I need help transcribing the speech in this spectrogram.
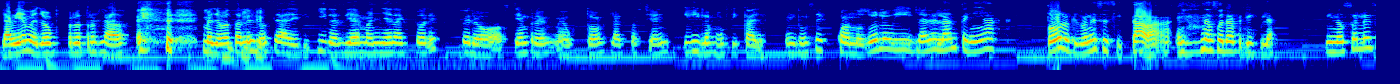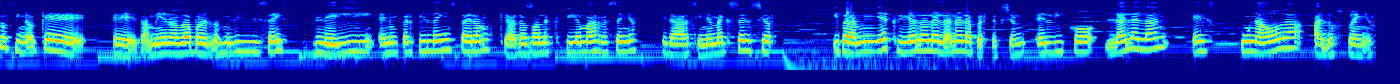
La vida me llevó por otros lados. me llevó tal vez, no sé, a dirigir el día de mañana actores, pero siempre me gustó la actuación y los musicales. Entonces, cuando yo lo vi, La La Land tenía todo lo que yo necesitaba en una sola película. Y no solo eso, sino que eh, también allá por el 2016 leí en un perfil de Instagram, que ahora ya no escribe más reseñas, era Cinema Excelsior, y para mí escribió La La Land a la perfección. Él dijo, La La Land es una oda a los sueños.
